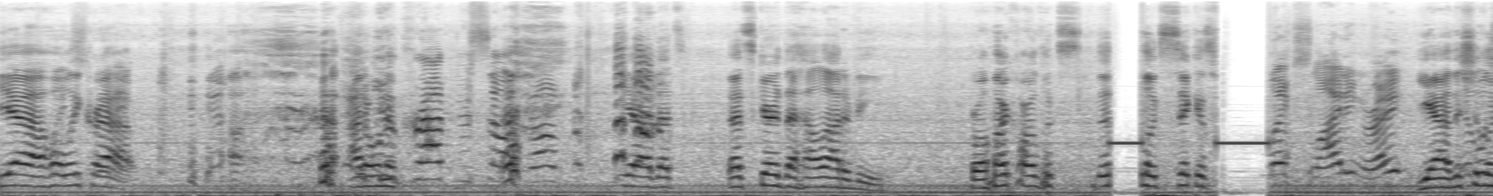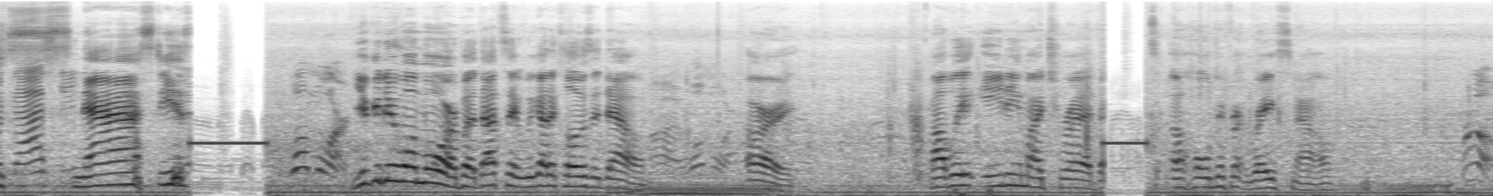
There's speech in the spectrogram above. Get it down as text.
Yeah, holy crap! I don't you want to. crapped yourself up. Yeah, that's that scared the hell out of me, bro. My car looks this looks sick as. like sliding, right? Yeah, this It shit looks nasty? nasty as. One more. You can do one more, but that's it. We gotta close it down. All right, one more. All right. Probably eating my tread. That's a whole different race now. Bro.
